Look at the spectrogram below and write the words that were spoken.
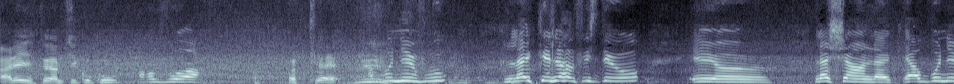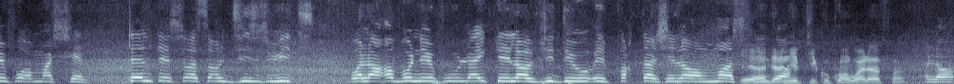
Allez, fais un petit coucou. Au revoir. Ok. Abonnez-vous, likez la vidéo et euh, lâchez un like. Et abonnez-vous à ma chaîne TNT78. Voilà, abonnez-vous, likez la vidéo et partagez-la en masse. Et un dernier petit coucou en Wolof. Alors,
